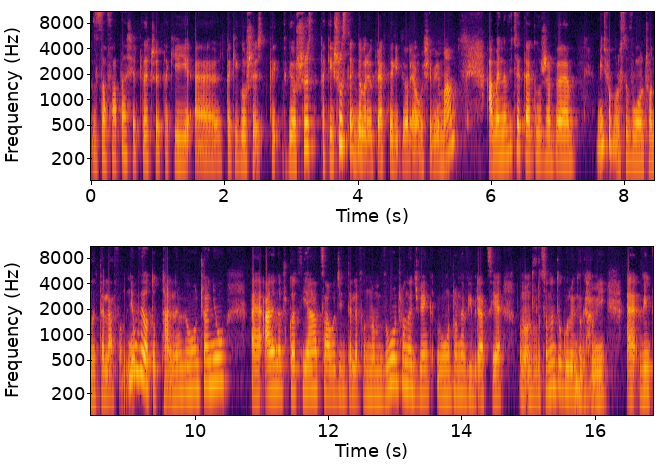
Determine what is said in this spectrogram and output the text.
zasada się tyczy takiej, e, takiego, takiego takiej szóstej dobrej praktyki, którą ja u siebie mam, a mianowicie tego, żeby mieć po prostu wyłączony telefon. Nie mówię o totalnym wyłączeniu, e, ale na przykład ja cały dzień telefon mam wyłączony dźwięk, wyłączone wibracje, mam odwrócone do góry nogami, e, więc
